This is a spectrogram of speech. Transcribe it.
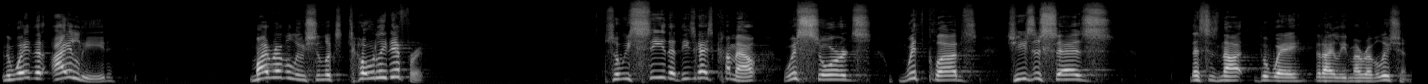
and the way that I lead, my revolution looks totally different. So we see that these guys come out with swords, with clubs. Jesus says, This is not the way that I lead my revolution.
